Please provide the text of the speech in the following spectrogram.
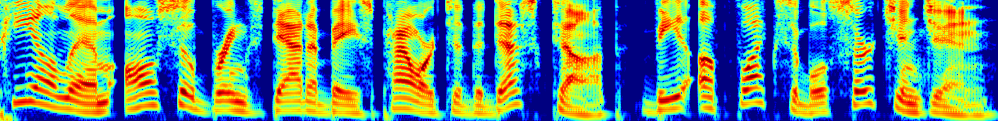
PLM also brings database power to the desktop via a flexible search engine.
